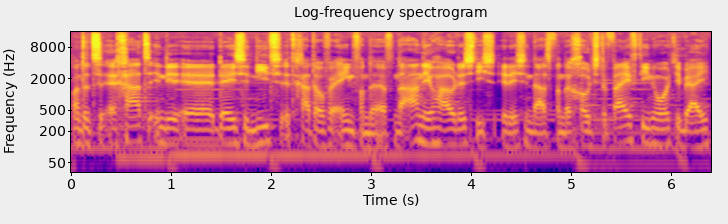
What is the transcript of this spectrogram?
Want het gaat in de, eh, deze niet, het gaat over een van de, van de aandeelhouders. Die is, het is inderdaad van de grootste 15 hoort hij bij.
